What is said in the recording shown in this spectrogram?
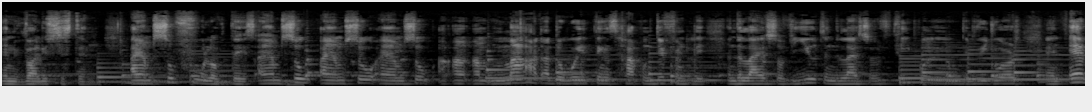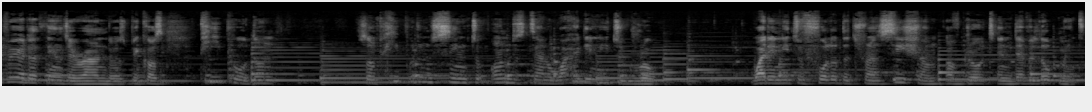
and value system. I am so full of this. I am so i am am so I am so I, am mad at the way things happen differently in the lives of youth, in the lives of people, individuals, and every other things around us because people don't some people don't seem to understand why they need to grow, why they need to follow the transition of growth and development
